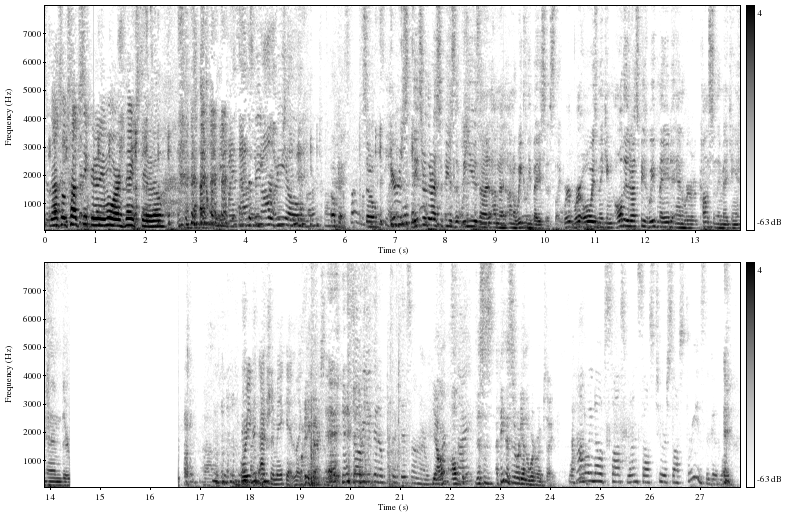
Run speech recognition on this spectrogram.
to Not so light. top secret anymore. Thanks, Dodo. This is the big reveal. Okay, so here's these are the recipes that we use on a, on a, on a weekly basis. Like we're, we're always making all these recipes we've made, and we're constantly making, it, and they're. Or you could actually make it and like. or so are you gonna put this on our Yeah, I'll, I'll put, website? this is I think this is already on the Word website. Well, how do we know if sauce one, sauce two, or sauce three is the good one?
